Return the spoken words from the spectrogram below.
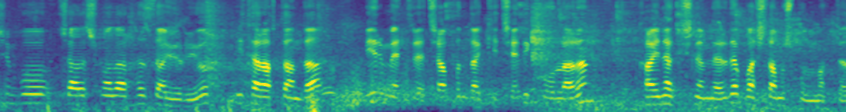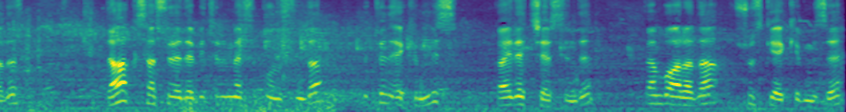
Şimdi bu çalışmalar hızla yürüyor. Bir taraftan da bir metre çapındaki çelik boruların kaynak işlemleri de başlamış bulunmaktadır. Daha kısa sürede bitirilmesi konusunda bütün ekibimiz gayret içerisinde. Ben bu arada Şuski ekibimize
